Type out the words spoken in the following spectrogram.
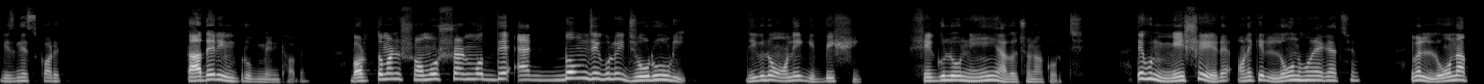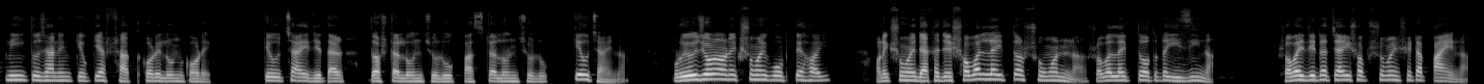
বিজনেস করেন, তাদের ইম্প্রুভমেন্ট হবে। বর্তমান সমস্যার মধ্যে একদম যেগুলো জরুরি, যেগুলো অনেক বেশি, সেগুলো নিয়েই আলোচনা করছি। দেখুন মেষের অনেকের লোন হয়ে গেছে। এবার লোন আপনি তো জানেন, কেউ কি আর সাত করে লোন করে? কেউ চায় যে তার দশটা লোন চলুক, পাঁচটা লোন চলুক, কেউ চায় না। প্রয়োজন অনেক সময় করতে হয়। অনেক সময় দেখা যায় সবার লাইফ তো আর সমান না, সবার লাইফ তো অতটা ইজি না। সবাই যেটা চাই সব সময় সেটা পায় না।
